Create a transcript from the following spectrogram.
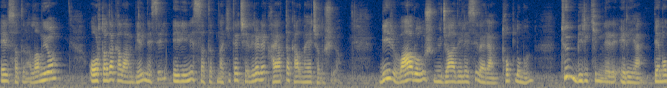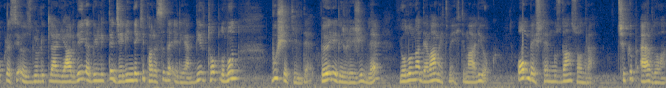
ev satın alamıyor. Ortada kalan bir nesil evini satıp nakite çevirerek hayatta kalmaya çalışıyor. Bir varoluş mücadelesi veren toplumun tüm birikimleri eriyen, demokrasi, özgürlükler, yargıyla birlikte cebindeki parası da eriyen bir toplumun bu şekilde böyle bir rejimle yoluna devam etme ihtimali yok. 15 Temmuz'dan sonra çıkıp Erdoğan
